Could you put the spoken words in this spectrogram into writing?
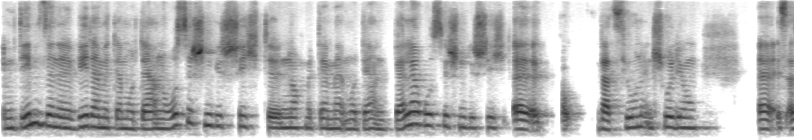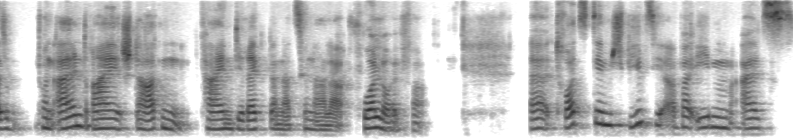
in dem Sinne weder mit der modernen russischen Geschichte noch mit der modernen belarussischen Geschichte, äh, Nation, Entschuldigung, äh, ist also von allen drei Staaten kein direkter nationaler Vorläufer. Äh, trotzdem spielt sie aber eben als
